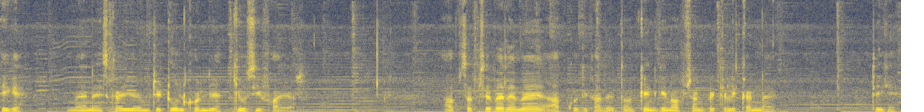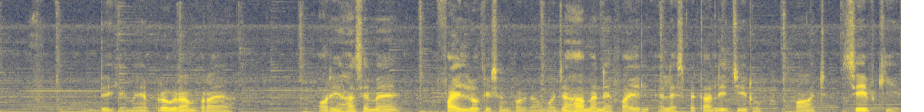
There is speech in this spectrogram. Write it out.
ठीक है? मैंने इसका यूएमटी टूल खोल लिया क्यू फायर अब सबसे पहले मैं आपको दिखा देता हूँ किन किन ऑप्शन पे क्लिक करना है। ठीक है? देखिए, मैं प्रोग्राम पर आया और यहाँ से मैं फ़ाइल लोकेशन पर जाऊँगा, जहाँ मैंने फ़ाइल एल एस पैंतालीस ज़ीरो पाँच सेव की है।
